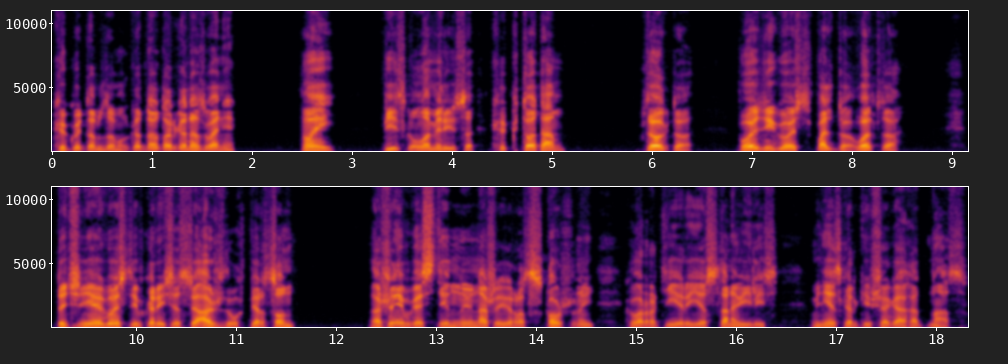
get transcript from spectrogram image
какой там замок? Одно только название. — Ой! — пискнула Мелисса. — Кто там? — Кто-кто? Поздний гость в пальто. Вот кто. Точнее, гости в количестве аж двух персон. Вошли в гостиную нашей роскошной квартиры и остановились в нескольких шагах от нас.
